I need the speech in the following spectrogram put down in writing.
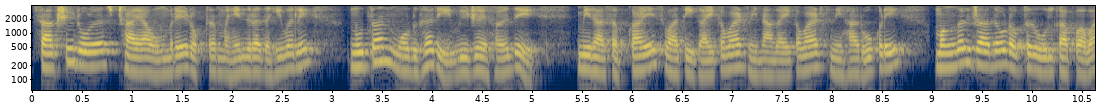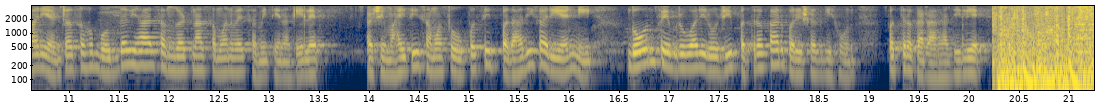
Sakshi Dolas Chhaya Umare doctor Mahendra Dahiwale Nutan Modghare Vijay Halde Meera Sapkale Swati Gaikwad Meena Gaikwad Sneha Rokade Mangal Jadhav doctor Ulka Pawar यांच्यासह बौद्ध विहार संघटना समन्वय समितीनं केले. अशी माहिती समस्त उपस्थित पदाधिकारी यांनी दोन फेब्रुवारी रोजी पत्रकार परिषद घेऊन पत्रकारांना दिली आहे.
